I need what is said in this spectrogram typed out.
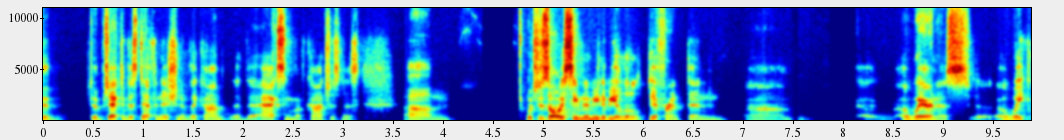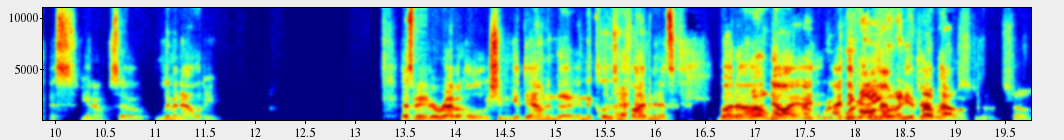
the objectivist definition of the con- the axiom of consciousness. Um, which has always seemed to me to be a little different than um, awareness, awakeness, you know, so liminality. That's maybe a rabbit hole we shouldn't get down in the in the closing five minutes. But uh, well, no, I, I think all that would be a very worthwhile. Soon, so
